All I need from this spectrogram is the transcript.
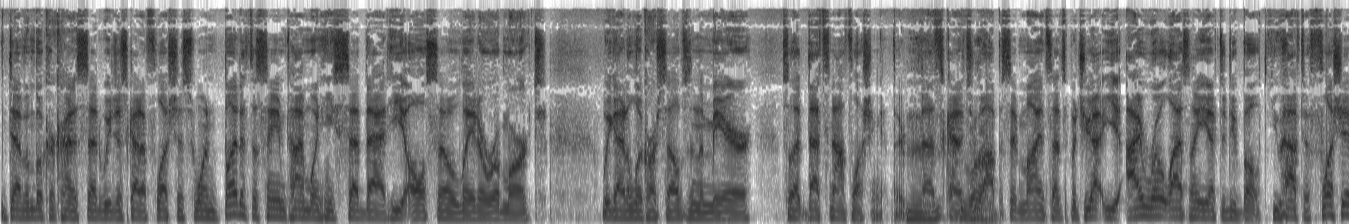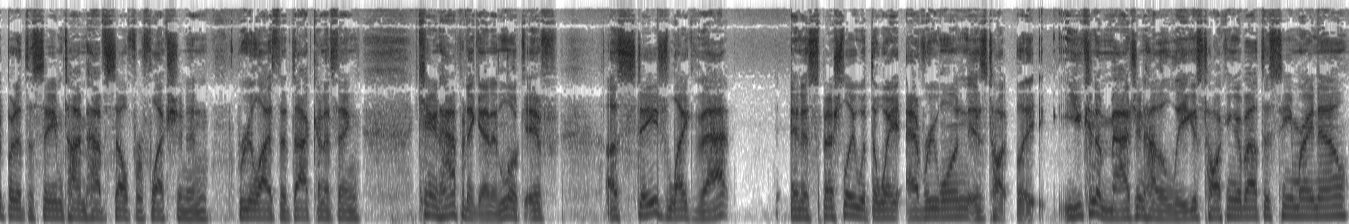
Devin Booker kind of said. We just got to flush this one. But at the same time, when he said that, he also later remarked, we got to look ourselves in the mirror so that, that's not flushing it. Mm-hmm. That's kind of two right. opposite mindsets. But you, got, you, I wrote last night, you have to do both. You have to flush it, but at the same time have self reflection and realize that that kind of thing can't happen again. And look, if a stage like that, and especially with the way everyone is talking, you can imagine how the league is talking about this team right now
